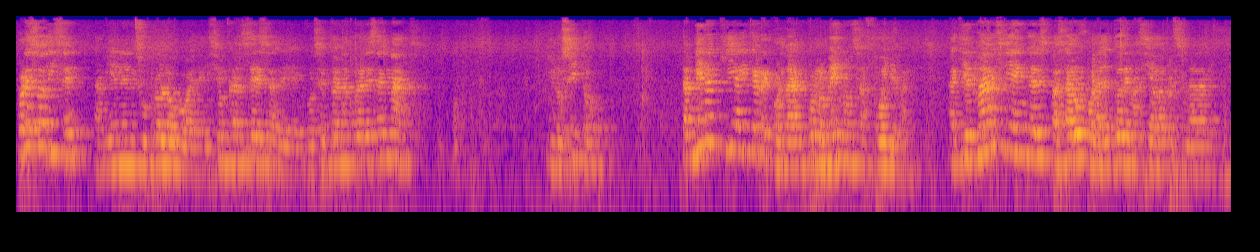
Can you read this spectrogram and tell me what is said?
Por eso dice, también en su prólogo a la edición francesa del concepto de naturaleza de Marx, y lo cito, también aquí hay que recordar por lo menos a Feuerbach, a quien Marx y Engels pasaron por alto demasiado apresuradamente.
